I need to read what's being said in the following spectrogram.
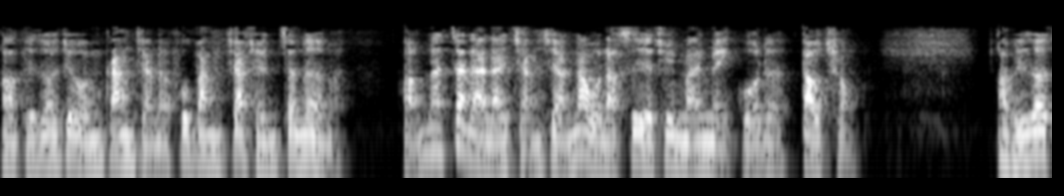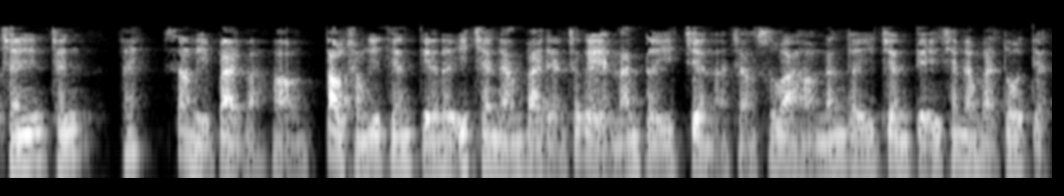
啊，比如说就我们刚刚讲的富邦加权正二嘛，好，那再来来讲一下，那我老师也去买美国的道琼，啊，比如说前前哎上礼拜吧，啊，道琼一天跌了一千两百点，这个也难得一见啊，讲实话哈，难得一见跌一千两百多点，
